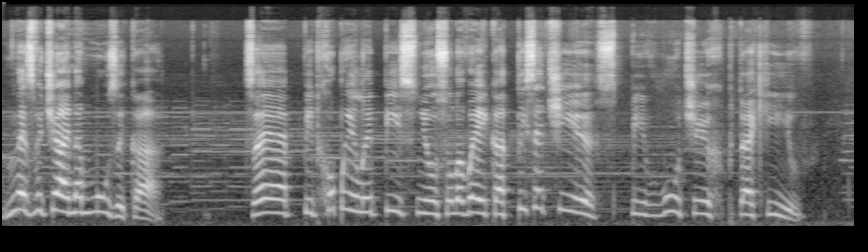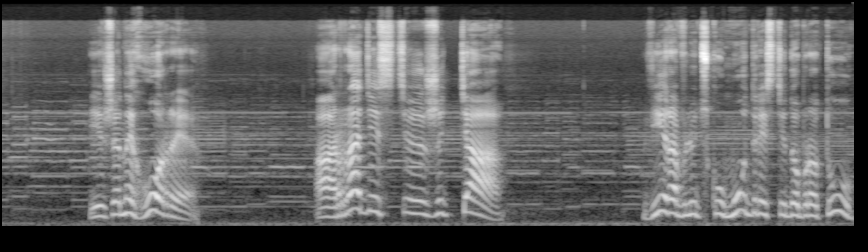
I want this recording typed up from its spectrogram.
незвичайна музика. Це підхопили пісню Соловейка тисячі співучих птахів. І вже не горе, а радість життя, віра в людську мудрість і доброту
